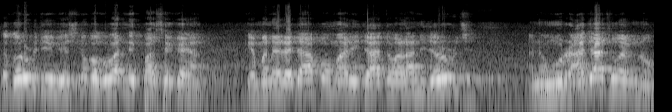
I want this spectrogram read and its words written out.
તો ગરુડજી વિષ્ણુ ભગવાનની પાસે ગયા કે મને રજા આપો, મારી જાતવાળાની જરૂર છે. અને હું રાજા છું એમનો.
